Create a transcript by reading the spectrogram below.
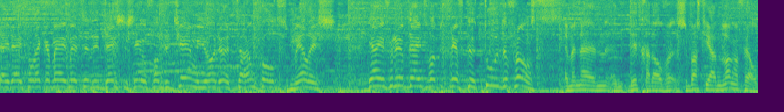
Deden even lekker mee met de, deze single van The Jam. joh, de Town Called Mellis. Ja, even een update wat betreft de Tour de France. En men, eh, dit gaat over Sebastian Langeveld.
